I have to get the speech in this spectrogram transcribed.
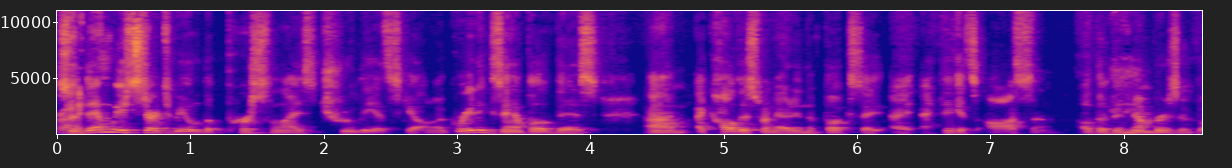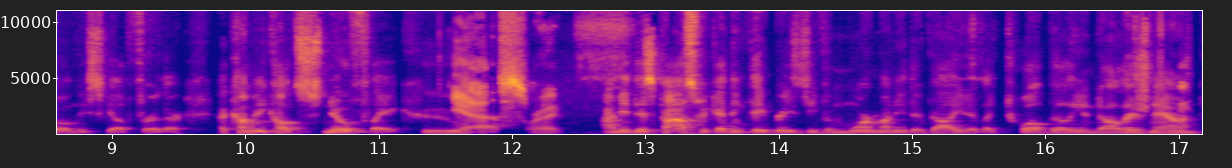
Right. So then we start to be able to personalize truly at scale. And a great example of this, um, I call this one out in the books. I, I, I, think it's awesome, although the numbers have only scaled further. A company called Snowflake, who yes, right. I mean, this past week I think they raised even more money. They're valued at like twelve billion dollars now, and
